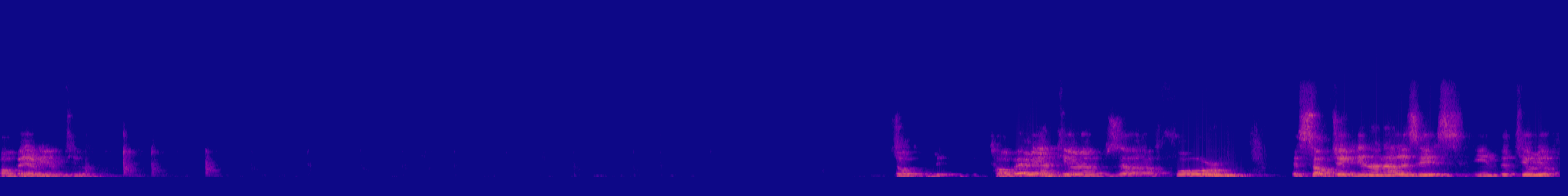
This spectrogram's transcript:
Tauberian theorem. So the Tauberian theorems uh, form a subject in analysis in the theory of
